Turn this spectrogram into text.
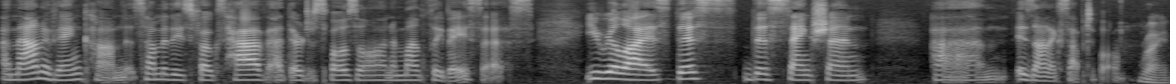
amount of income that some of these folks have at their disposal on a monthly basis, you realize this this sanction um, is unacceptable. Right.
